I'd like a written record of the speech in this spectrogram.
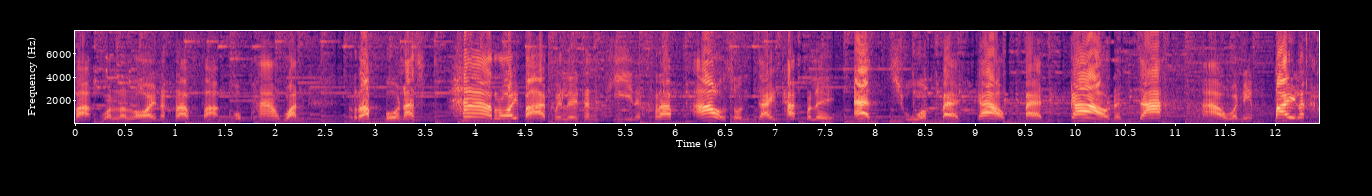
ฝากวันละร้อยนะครับ ฝากครบ 5 วัน รับโบนัส 500 บาทไปเลยทันทีนะครับ อ้าวสนใจทักไปเลยชัว8989 นะจ๊ะอ้าววันนี้ไปแล้วค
